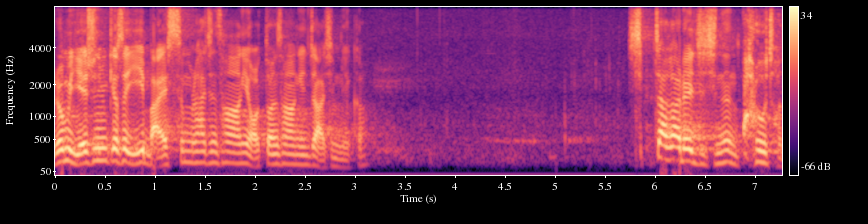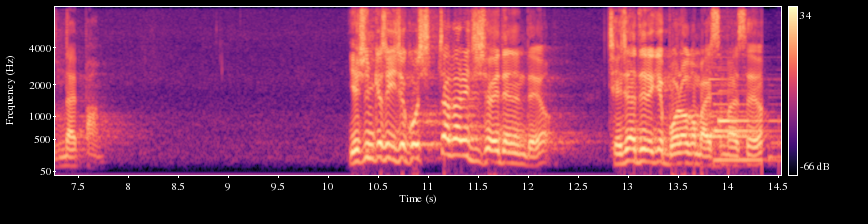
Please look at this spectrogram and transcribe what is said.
여러분 예수님께서 이 말씀을 하신 상황이 어떤 상황인지 아십니까? 십자가를 지시는 바로 전날 밤. 예수님께서 이제 곧 십자가를 지셔야 되는데요. 제자들에게 뭐라고 말씀하세요?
